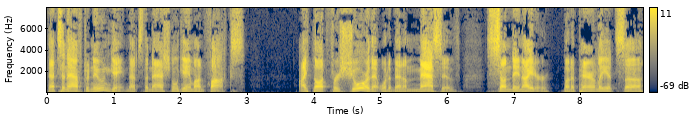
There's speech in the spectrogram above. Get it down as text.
that's an afternoon game. That's the national game on Fox. I thought for sure that would have been a massive Sunday nighter, but apparently it's uh,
